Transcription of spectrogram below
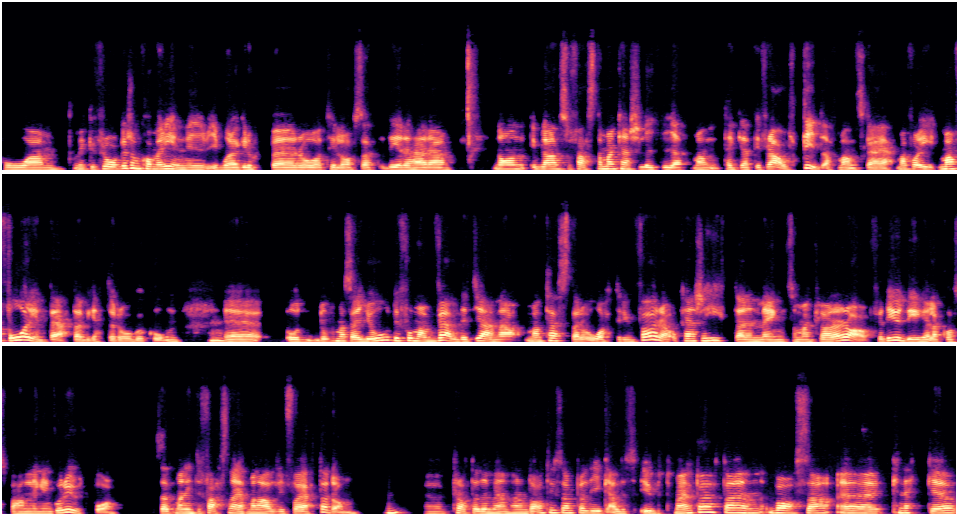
på um, mycket frågor som kommer in i, i våra grupper och till oss att det är det här någon, ibland så fastnar man kanske lite i att man tänker att det är för alltid att man ska äta. Man får, man får inte äta vete, råg och korn. Mm. Eh, och då får man säga jo, det får man väldigt gärna. Man testar att återinföra och kanske hittar en mängd som man klarar av. För det är ju det hela kostbehandlingen går ut på. Så att man inte fastnar i att man aldrig får äta dem. Mm. Jag eh, pratade med en häromdagen till exempel. Det gick alldeles utmärkt att äta en Vasa eh, knäcke,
